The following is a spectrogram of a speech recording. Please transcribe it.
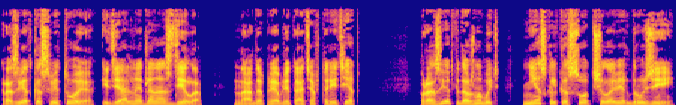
Разведка святое, идеальное для нас дело. Надо приобретать авторитет. В разведке должно быть несколько сот человек-друзей,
